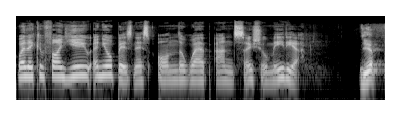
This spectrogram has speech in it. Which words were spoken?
where they can find you and your business on the web and social media? Yep.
